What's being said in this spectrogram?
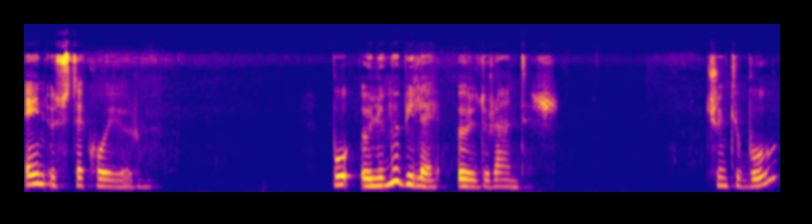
en üste koyuyorum. Bu ölümü bile öldürendir. Çünkü bu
